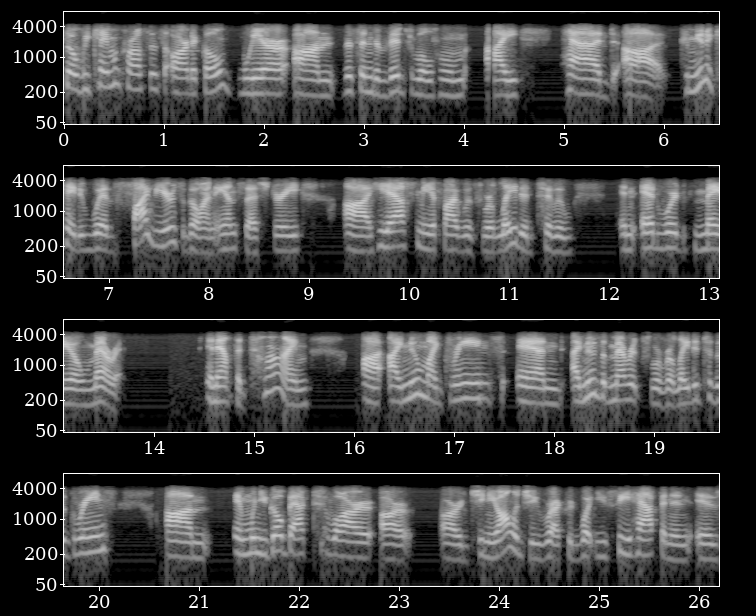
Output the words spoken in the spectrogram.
So we came across this article where um this individual whom I had uh communicated with five years ago on Ancestry, uh he asked me if I was related to an Edward Mayo Merritt. And at the time, uh, I knew my Greens and I knew the Merritts were related to the Greens. Um, and when you go back to our, our our genealogy record, what you see happening is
